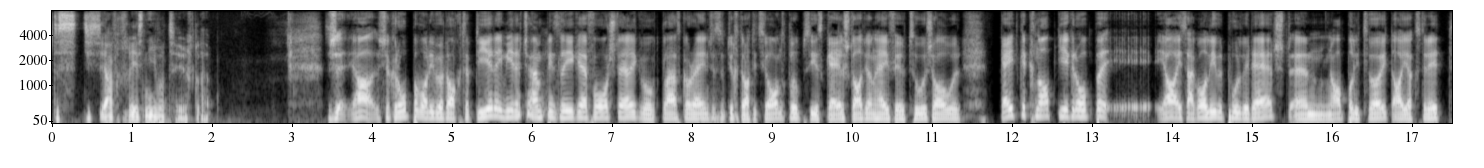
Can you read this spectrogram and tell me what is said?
das, das ist einfach ein bisschen Niveau zu hoch, glaube ich. Ist, ja, das ist eine Gruppe, die ich würde akzeptieren in meiner Champions League Vorstellung, wo die Glasgow Rangers natürlich Traditionsclub sind, ein geiles Stadion haben, viele Zuschauer. Geht knapp, die Gruppe. Ja, ich sage auch, Liverpool wird erst, ähm, Napoli zweit, Ajax dritt.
